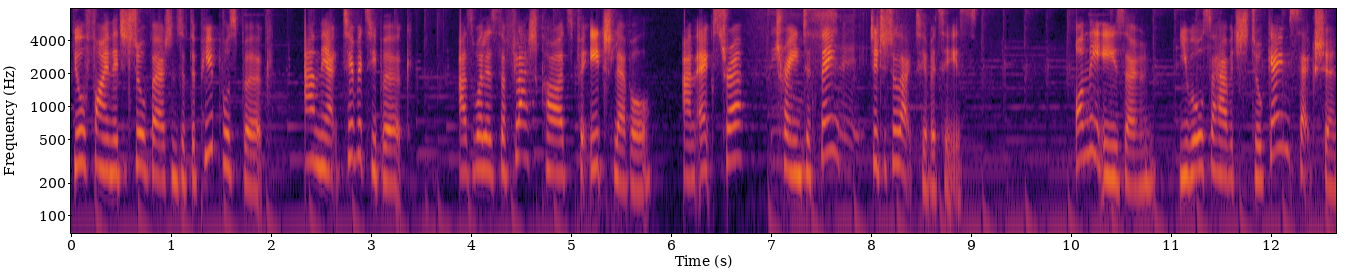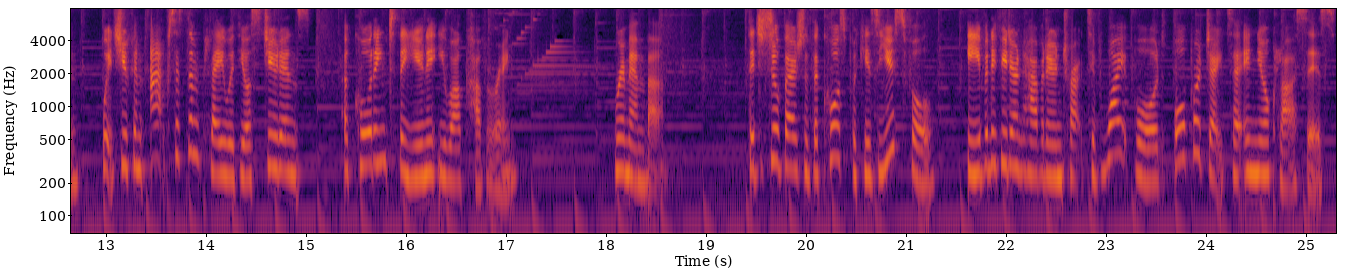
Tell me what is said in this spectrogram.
you'll find the digital versions of the Pupils book and the Activity book, as well as the flashcards for each level and extra Train to Think digital activities. On the eZone, you also have a digital game section, which you can access and play with your students according to the unit you are covering. Remember, the digital version of the coursebook is useful, even if you don't have an interactive whiteboard or projector in your classes.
